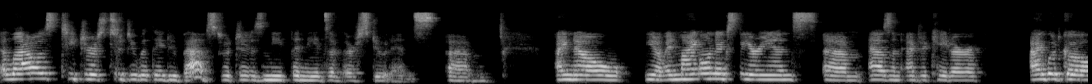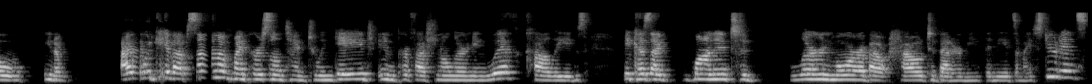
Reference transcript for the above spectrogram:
allows teachers to do what they do best which is meet the needs of their students. Um, i know you know in my own experience um, as an educator i would go you know i would give up some of my personal time to engage in professional learning with colleagues because i wanted to learn more about how to better meet the needs of my students.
